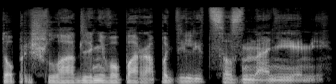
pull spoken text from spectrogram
то пришла для него пора поделиться знаниями.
